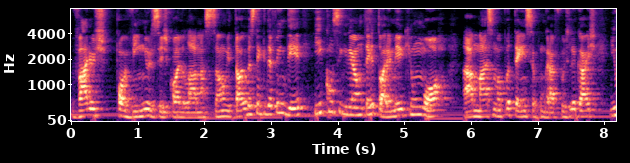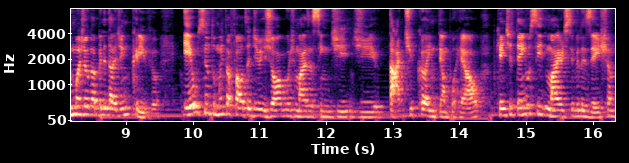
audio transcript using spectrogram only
vários povinhos, você escolhe lá a nação e tal, e você tem que defender e conseguir ganhar um território. É meio que um war à máxima potência, com gráficos legais e uma jogabilidade incrível. Eu sinto muita falta de jogos mais assim de, de tática em tempo real, porque a gente tem o Sid Meier's Civilization,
